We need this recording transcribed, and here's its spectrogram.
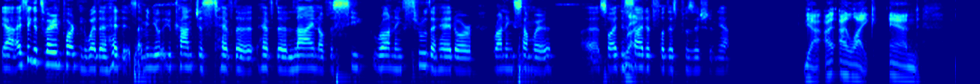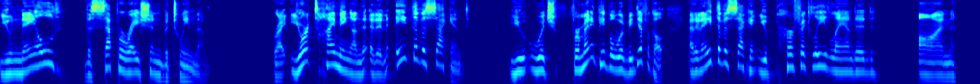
yeah i think it's very important where the head is i mean you, you can't just have the have the line of the sea running through the head or running somewhere uh, so i decided right. for this position yeah yeah I, I like and you nailed the separation between them right your timing on the, at an eighth of a second you which for many people would be difficult. At an eighth of a second, you perfectly landed on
